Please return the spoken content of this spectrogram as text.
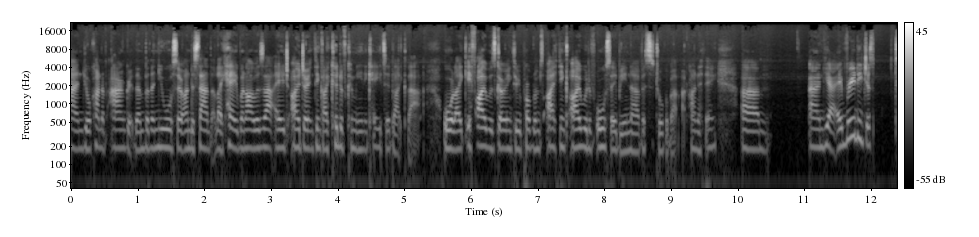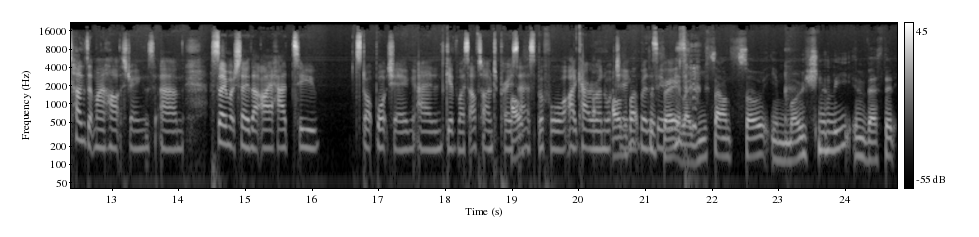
and you're kind of angry at them but then you also understand that like hey when i was that age i don't think i could have communicated like that or like if i was going through problems i think i would have also been nervous to talk about that kind of thing um, and yeah it really just tugged at my heartstrings um, so much so that i had to stop watching and give myself time to process before i carry on I was watching about with to the say, series like, you sound so emotionally invested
